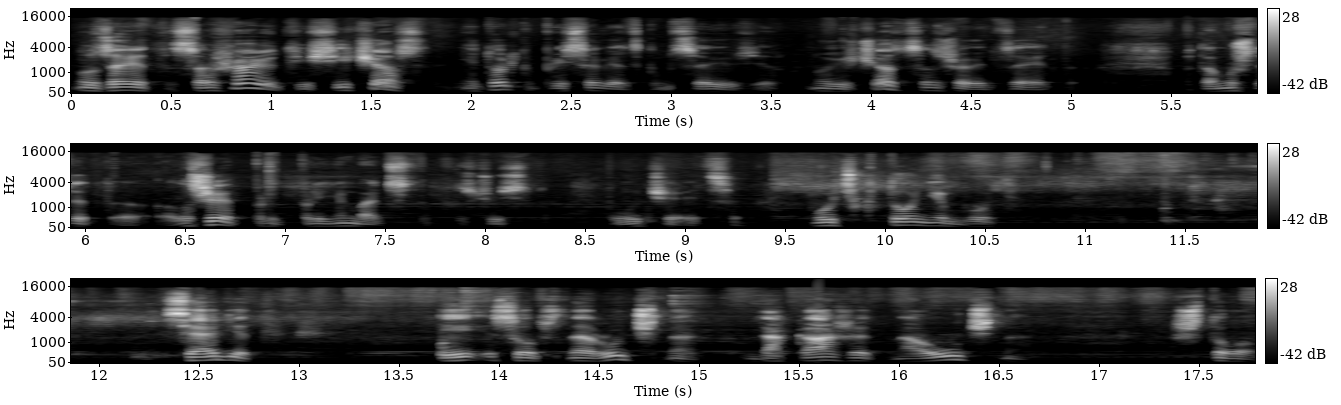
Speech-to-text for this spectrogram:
ну, за это сажают и сейчас, не только при Советском Союзе, но и сейчас сажают за это, потому что это лжепредпринимательство получается. Пусть кто-нибудь сядет и собственноручно докажет научно, что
